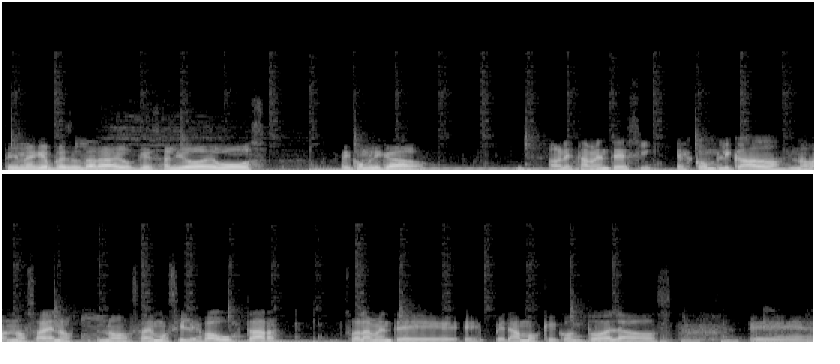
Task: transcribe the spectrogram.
tener que presentar algo que salió de vos es complicado. Honestamente, sí, es complicado, no, no, sabe- no- no sabemos si les va a gustar, solamente esperamos que con todas las, eh,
